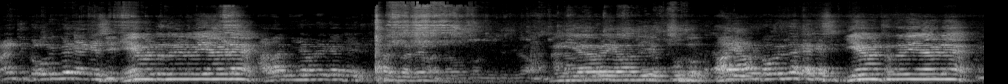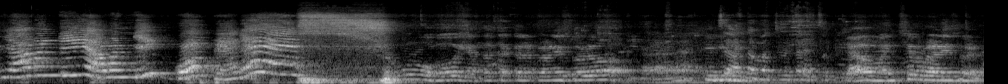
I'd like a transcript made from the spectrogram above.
మంచి గౌరవంగా కాకేసి ఏమంటుంది నేను మీ ఆవిడ? అలా మీ ఆవిడ కాకేది అది అదే మరి. మీ ఆవిడ ఏమంది చెప్పు. మా ఆవిడ గౌరవంగా కాకేసి ఏమంటుంది మీ ఆవిడ యామండి ఓ ప్యాలెస్ ఓహో ఎంత చక్కని ప్రాణేశ్వరుడు. చాలా మంచి ప్రాణేశ్వరుడు.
